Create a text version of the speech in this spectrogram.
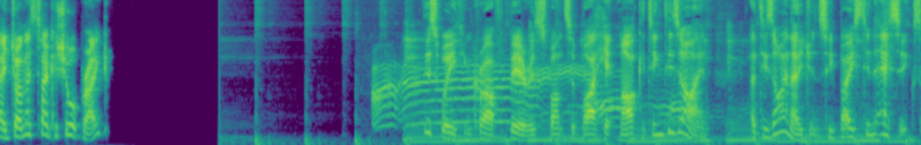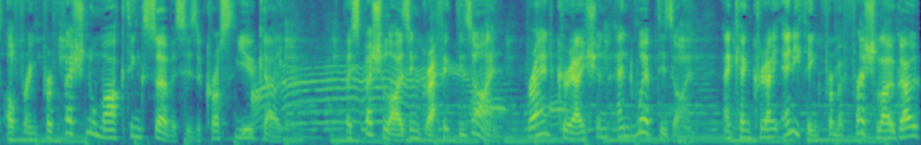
Hey, John, let's take a short break. This week in craft beer is sponsored by Hit Marketing Design, a design agency based in Essex offering professional marketing services across the UK. They specialise in graphic design, brand creation, and web design, and can create anything from a fresh logo,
